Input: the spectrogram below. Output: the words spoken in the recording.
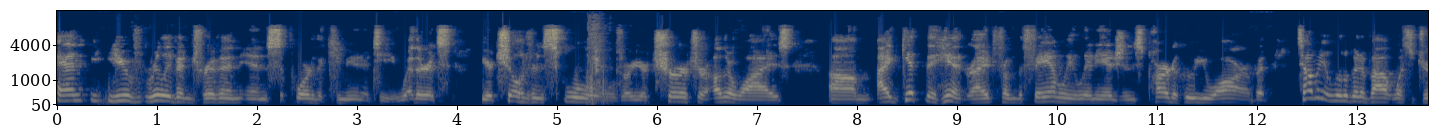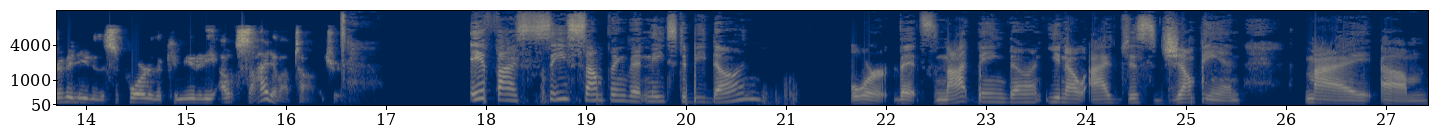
And you've really been driven in support of the community, whether it's your children's schools or your church or otherwise. Um, I get the hint, right, from the family lineage and it's part of who you are. But tell me a little bit about what's driven you to the support of the community outside of optometry. If I see something that needs to be done or that's not being done, you know, I just jump in my um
